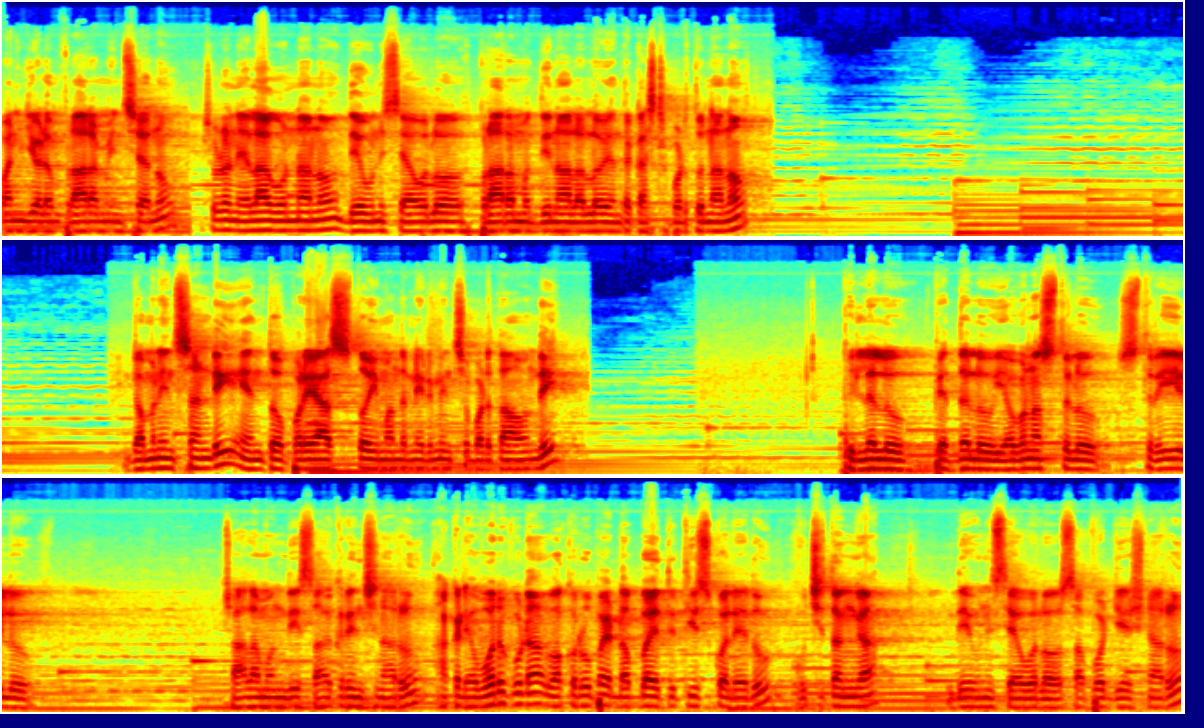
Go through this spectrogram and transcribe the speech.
పని చేయడం ప్రారంభించాను. చూడండి ఎలాగున్నానో దేవుని సేవలో ప్రారంభ దినాలలో ఎంత కష్టపడుతున్నానో. గమనించండి ఎంతో ప్రయాసతో ఈ మందిరం నిర్మించబడతా ఉంది. పిల్లలు పెద్దలు యవనస్తులు స్త్రీలు చాలామంది సహకరించినారు. అక్కడ ఎవరు కూడా ఒక రూపాయి డబ్బు అయితే తీసుకోలేదు. ఉచితంగా దేవుని సేవలో సపోర్ట్ చేసినారు.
